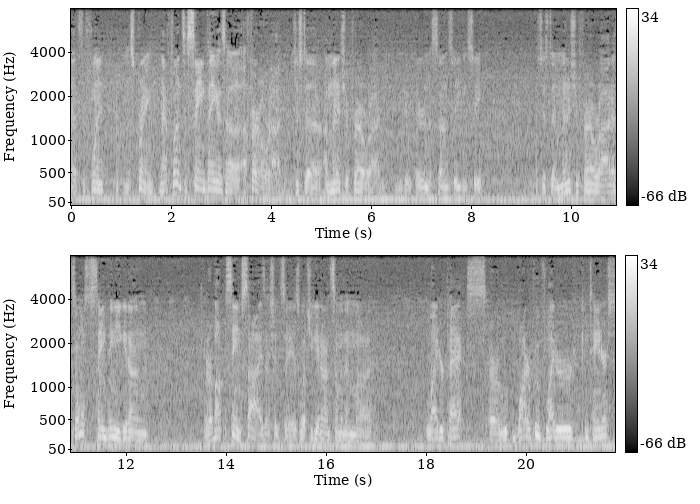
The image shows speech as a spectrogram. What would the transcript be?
that's the flint and the spring. That flint's the same thing as a, a ferro rod, just a, a miniature ferro rod. You get it there in the sun so you can see. It's just a miniature ferro rod. It's almost the same thing you get on, or about the same size, I should say, as what you get on some of them uh, lighter packs or waterproof lighter containers.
